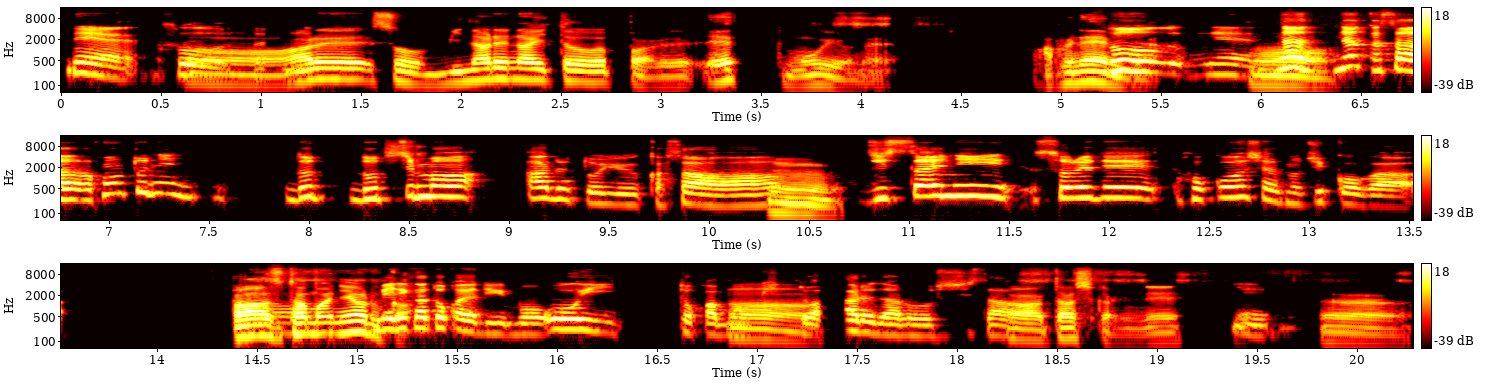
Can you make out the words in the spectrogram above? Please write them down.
ねえ、そう。うんあれそう見慣れないとやっぱあれえ？って思うよね。危ねえみたいな。そうね、うん。ななんかさ本当にどどっちもあるというかさ、うん、実際にそれで歩行者の事故があのたまにあるか。アメリカとかよりも多いとかもきっとあるだろうしさ、あ確かにね。ね、うん。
